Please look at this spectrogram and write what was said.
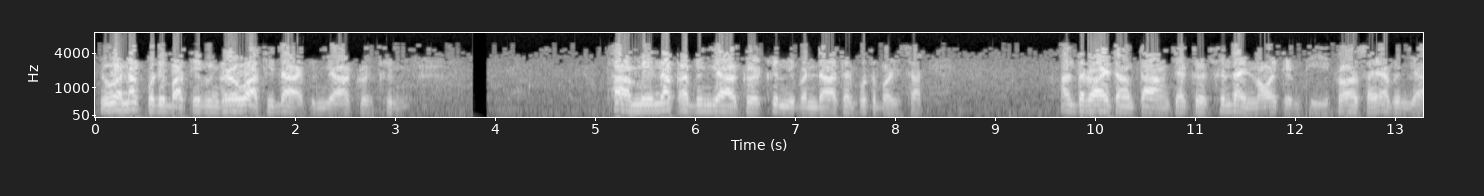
หรือว่านักปฏิบัติที่เป็นฆราวาสที่ได้ปัญญาเกิดขึ้น ถ้ามีนักอภิญญาเกิดขึ้นในบรรดาท่านพุทธบริษัท อันตรายต่างๆ จะเกิดขึ้นได้น้อยเต็มทีเพราะอาศัยอภิญญา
